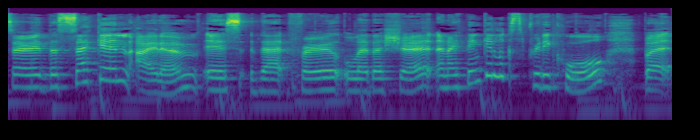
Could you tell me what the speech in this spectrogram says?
So the second item is that faux leather shirt and I think it looks pretty cool but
